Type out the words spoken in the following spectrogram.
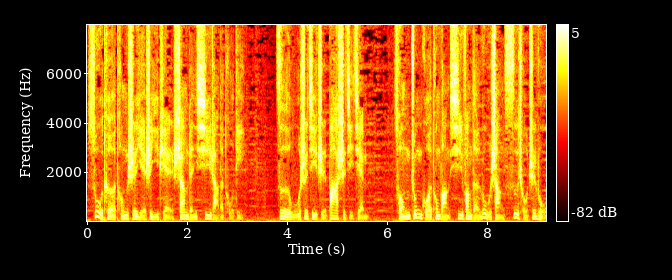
粟特同时也是一片商人熙攘的土地。自五世纪至八世纪间，从中国通往西方的陆上丝绸之路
